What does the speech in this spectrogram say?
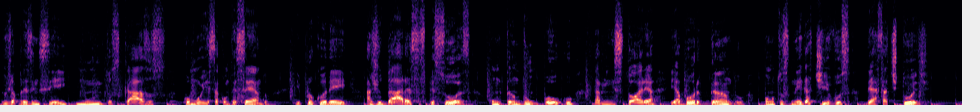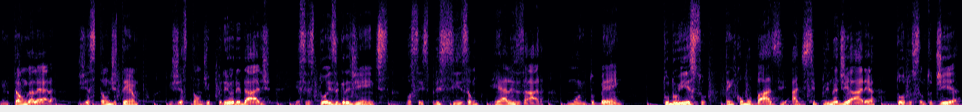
eu já presenciei muitos casos como esse acontecendo e procurei ajudar essas pessoas contando um pouco da minha história e abordando pontos negativos dessa atitude. Então, galera, gestão de tempo e gestão de prioridade, esses dois ingredientes vocês precisam realizar muito bem. Tudo isso tem como base a disciplina diária todo santo dia.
